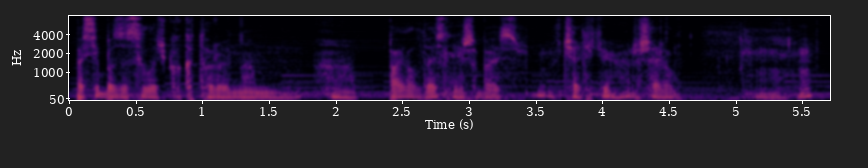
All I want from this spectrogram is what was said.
спасибо за ссылочку, которую нам а, Павел, да, если не ошибаюсь, в чатике расшарил. Угу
